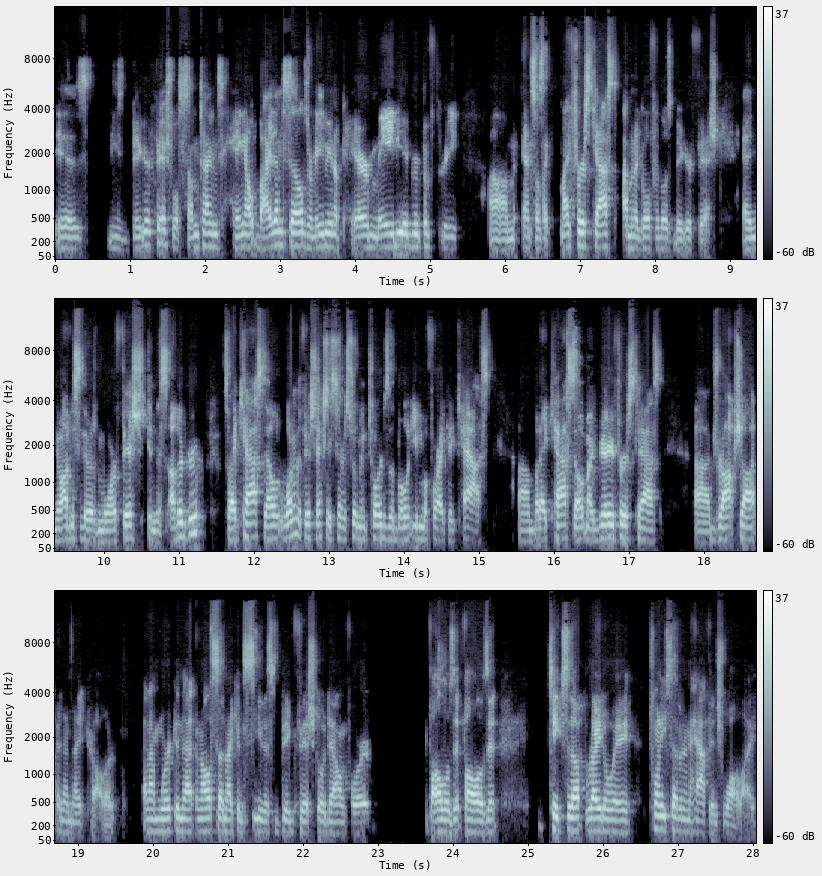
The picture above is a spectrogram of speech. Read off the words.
is these bigger fish will sometimes hang out by themselves or maybe in a pair, maybe a group of three. Um, and so I was like, my first cast, I'm going to go for those bigger fish. And you know, obviously there was more fish in this other group. So I cast out one of the fish actually started swimming towards the boat even before I could cast. Um, but I cast out my very first cast, uh, drop shot and a night crawler. And I'm working that. And all of a sudden I can see this big fish go down for it, follows it, follows it, takes it up right away, 27 and a half inch walleye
